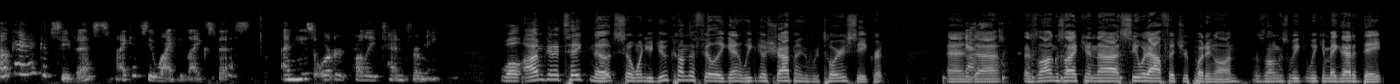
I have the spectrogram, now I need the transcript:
okay, I could see this. I could see why he likes this, and he's ordered probably ten for me. Well, I'm going to take notes. So when you do come to Philly again, we can go shopping at Victoria's Secret. And Yes. uh, as long as I can uh, see what outfit you're putting on, as long as we, we can make that a date,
